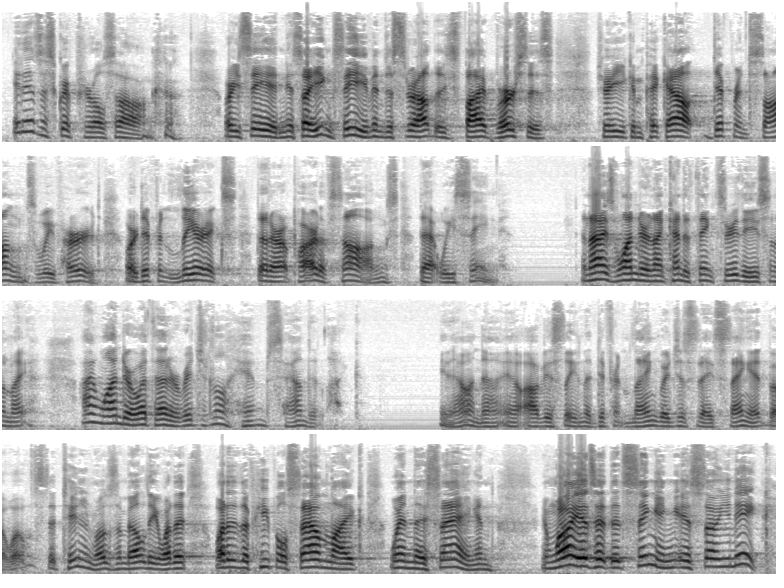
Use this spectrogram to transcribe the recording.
It is a scriptural song. or you see it, and so you can see even just throughout these five verses, sure you can pick out different songs we've heard or different lyrics that are a part of songs that we sing. And I always wonder, and I kind of think through these, and I'm like, I wonder what that original hymn sounded like. You know, and uh, you know, obviously in the different languages they sang it, but what was the tune? What was the melody? What did, what did the people sound like when they sang? And and why is it that singing is so unique?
